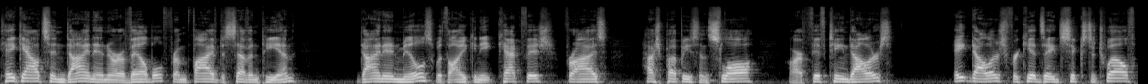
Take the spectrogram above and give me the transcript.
Takeouts and dine in are available from 5 to 7 p.m. Dine in meals with all you can eat catfish, fries, hush puppies, and slaw are $15, $8 for kids age 6 to 12,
